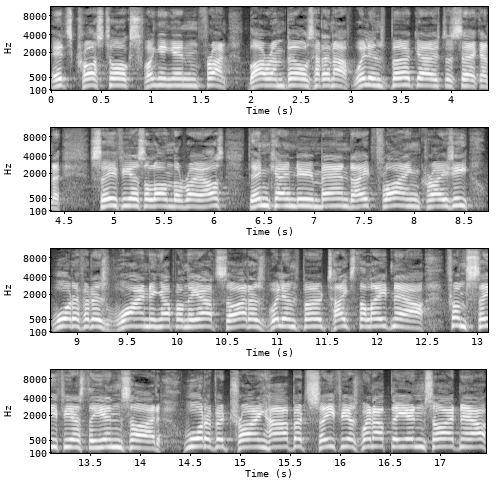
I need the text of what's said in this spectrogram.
It's Crosstalk swinging in front. Byron Bell's had enough. Williamsburg goes to second. Cepheus along the rails. Then came New Mandate, flying crazy. Waterford is winding up on the outside as Williamsburg takes the lead now from Cepheus the inside. Waterford trying hard, but Cepheus went up the inside now.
